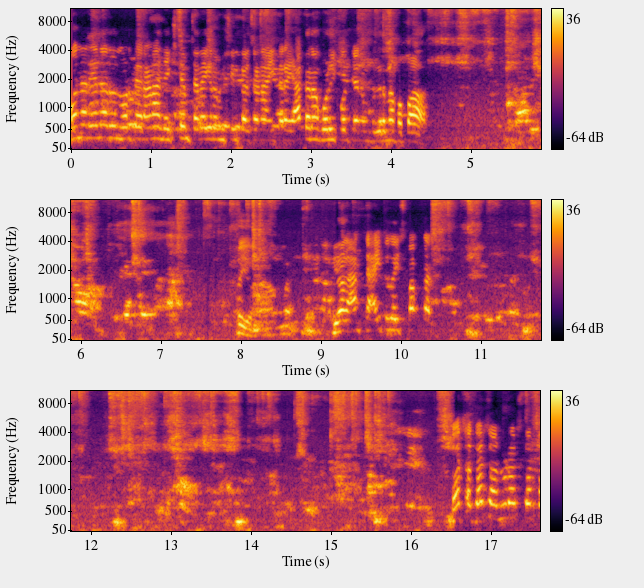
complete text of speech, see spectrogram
ಓನರ್ ಏನಾದ್ರು ನೋಡ್ತಾ ಇರೋಣ ನೆಕ್ಸ್ಟ್ ಟೈಮ್ ಚೆನ್ನಾಗಿರೋ ಮಿಷಿನ್ ಕಳ್ಸೋಣ, ಈ ತರ ಯಾಕನ ಗೋಳಿಕೊಂತ ನಮ್ ಹುಡುಗರನ್ನ ಪಾಪ. ಅಯ್ಯೋ, ಇವಾಗ ಆಗ್ತಾ ಆಯ್ತು ಗೈಸ್ ಪಕ್ಕ ತೋರ್ಸ ತೋರ್ಸ ನೂಡಲ್ಸ್ ತೋರ್ಸ.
